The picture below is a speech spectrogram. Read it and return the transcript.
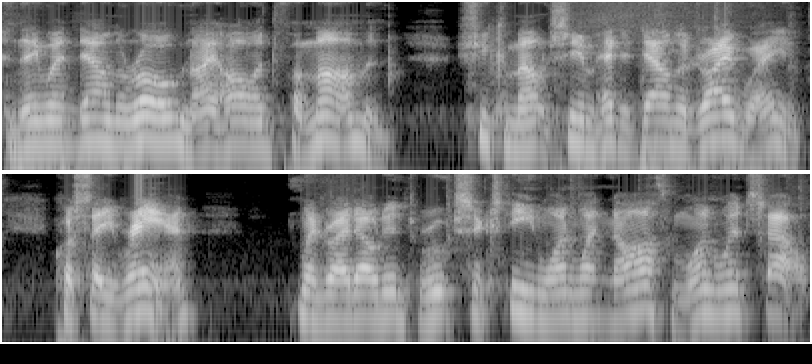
And they went down the road, and I hollered for Mom, and she come out and see him headed down the driveway. And of course, they ran, went right out into Route 16. One went north, and one went south.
